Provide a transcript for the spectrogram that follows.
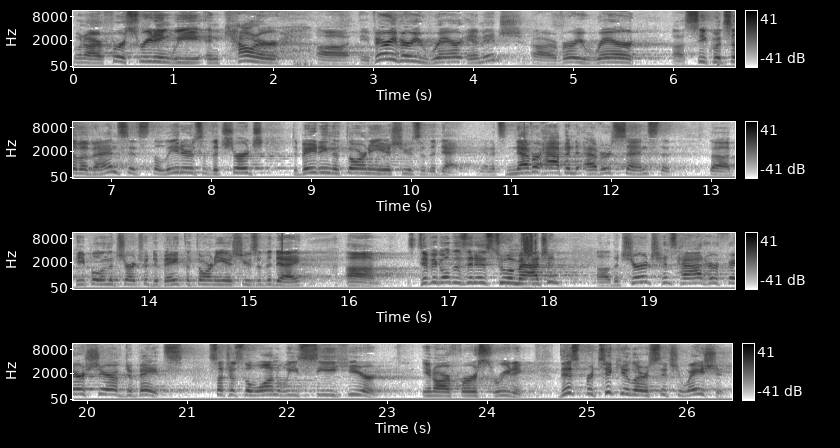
So, in our first reading, we encounter uh, a very, very rare image, uh, a very rare uh, sequence of events. It's the leaders of the church debating the thorny issues of the day. And it's never happened ever since that the people in the church would debate the thorny issues of the day. Um, as difficult as it is to imagine, uh, the church has had her fair share of debates, such as the one we see here in our first reading. This particular situation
